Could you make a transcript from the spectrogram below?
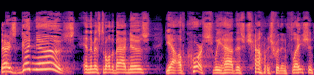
There's good news in the midst of all the bad news. Yeah, of course we have this challenge with inflation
